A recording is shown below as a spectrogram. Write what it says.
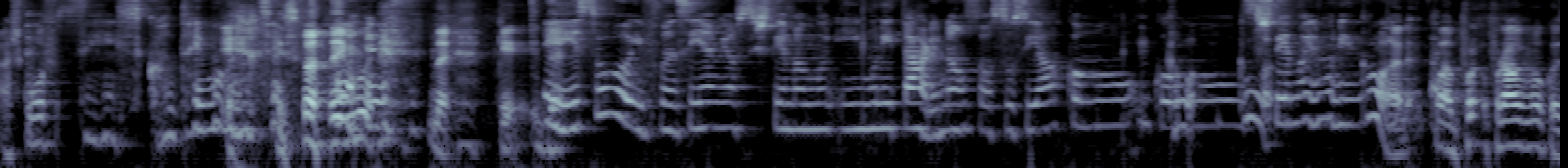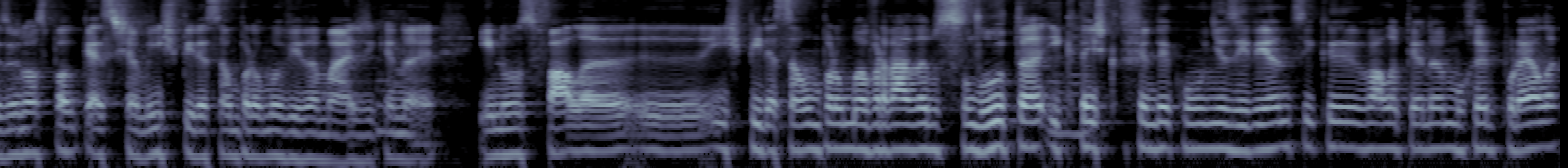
Acho que o of- Sim, isso contei muito. isso tem muito. não é? Porque- E isso influencia o meu sistema imu- imunitário, não só social, como, como claro. sistema imuni- Claro, imunitário. claro por, por alguma coisa. O nosso podcast se chama Inspiração para uma Vida Mágica, não é? E não se fala eh, inspiração para uma verdade absoluta e que tens que defender com unhas e dentes e que vale a pena morrer por ela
